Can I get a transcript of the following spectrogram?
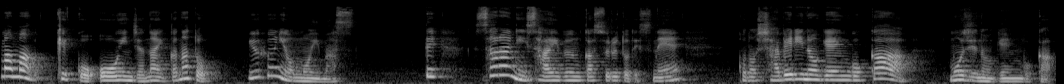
まあまあ結構多いんじゃないかなというふうに思います。で、さらに細分化するとですね、この喋りの言語化、文字の言語化。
